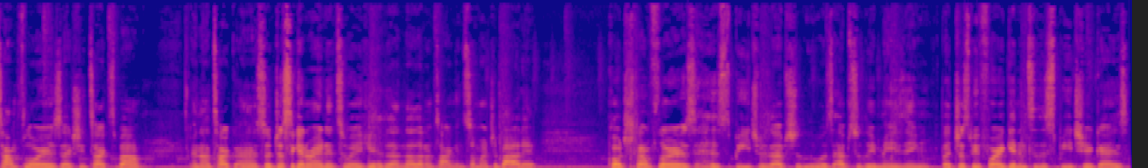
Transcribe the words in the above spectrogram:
Tom Flores actually talks about. And I'll talk. Uh, so just to get right into it here, now that I'm talking so much about it, Coach Tom Flores, his speech was absolutely was absolutely amazing. But just before I get into the speech here, guys,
